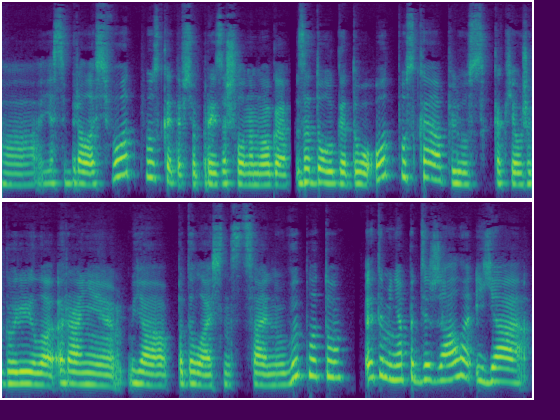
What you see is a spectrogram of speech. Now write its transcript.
Я собиралась в отпуск. Это все произошло намного задолго до отпуска. Плюс, как я уже говорила ранее, я подалась на социальную выплату. Это меня поддержало, и я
